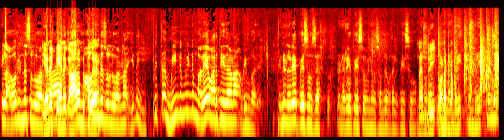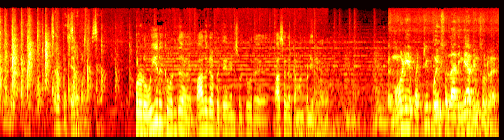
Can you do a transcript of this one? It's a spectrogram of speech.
இல்ல அவர் என்ன சொல்லுவார் எனக்கு- எனக்கு ஆரம்பத்துல- என்ன சொல்லுவார்னா என்ன இப்படித்தான் மீண்டும் மீண்டும் அதே வார்த்தை தானா? அப்படிம்பாரு. இன்னும் நிறைய பேசுவோம் சார். இன்னும் நிறைய பேசுவோம் இன்னொரு சந்தர்ப்பத்தில் பேசுவோம். நன்றி, வணக்கம். நன்றி நன்றி நன்றி. சிறப்பு சிறப்பு சிறப்பு. அவங்களோட உயிருக்கு வந்து பாதுகாப்பு தேவைன்னு சொல்லிட்டு ஒரு வாசகர் கமெண்ட் பண்ணியிருக்காரு. மோடியை பற்றி பொய் சொல்லாதீங்க அப்படின்னு சொல்றாரு.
